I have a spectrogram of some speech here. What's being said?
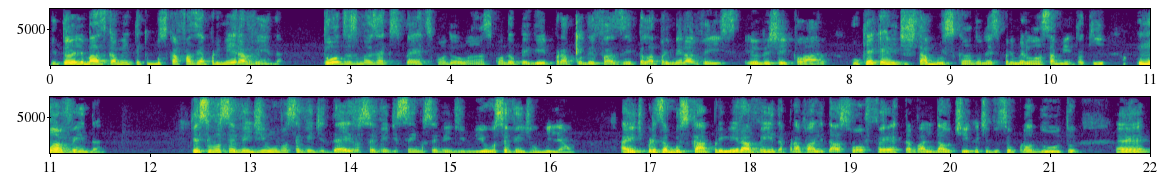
Então, ele basicamente tem que buscar fazer a primeira venda. Todos os meus experts, quando eu lanço, quando eu peguei para poder fazer pela primeira vez, eu deixei claro o que é que a gente está buscando nesse primeiro lançamento aqui? Uma venda. Porque se você vende um, você vende 10, você vende 100, você vende mil, você vende um milhão. A gente precisa buscar a primeira venda para validar a sua oferta, validar o ticket do seu produto, é,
